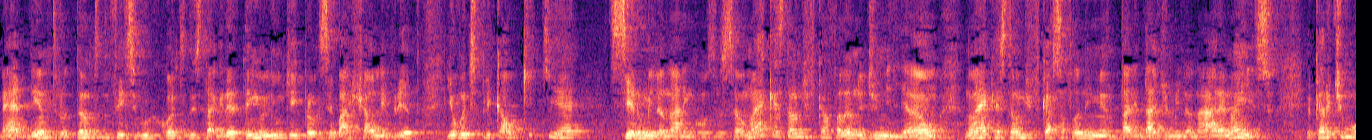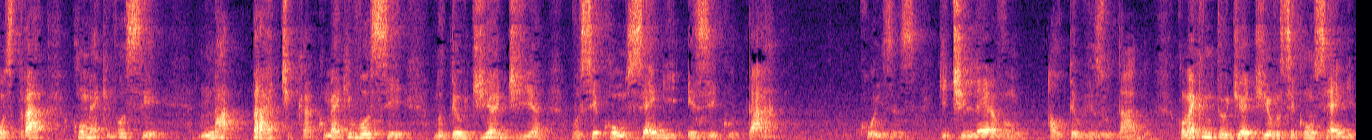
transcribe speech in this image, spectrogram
né, dentro tanto do Facebook quanto do Instagram, tem o link aí para você baixar o livreto e eu vou te explicar o que, que é ser um milionário em construção. Não é questão de ficar falando de milhão, não é questão de ficar só falando em mentalidade milionária, não é isso. Eu quero te mostrar como é que você, na prática, como é que você, no teu dia a dia, você consegue executar coisas que te levam ao teu resultado. Como é que no teu dia a dia você consegue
